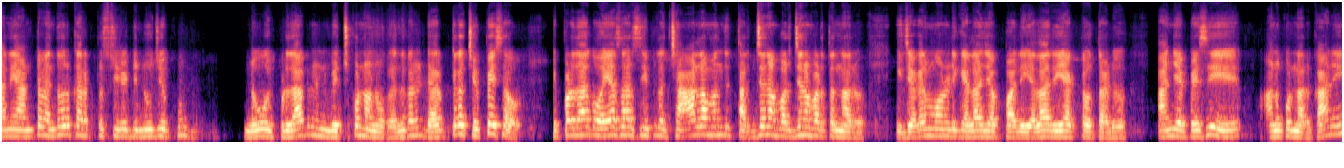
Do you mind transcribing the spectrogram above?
అని అంటాం ఎంతవరకు కరెక్ట్ శ్రీరెడ్డి నువ్వు చెప్పు. నువ్వు ఇప్పుడు దాకా నేను మెచ్చుకున్నాను. ఎందుకంటే ఎందుకంటే డైరెక్ట్గా చెప్పేశావు. ఇప్పటిదాకా వైఎస్ఆర్సీపీలో చాలా మంది తర్జన భర్జన పడుతున్నారు. ఈ జగన్మోహన్ రెడ్డికి ఎలా చెప్పాలి ఎలా రియాక్ట్ అవుతాడు అని చెప్పేసి అనుకున్నారు. కానీ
